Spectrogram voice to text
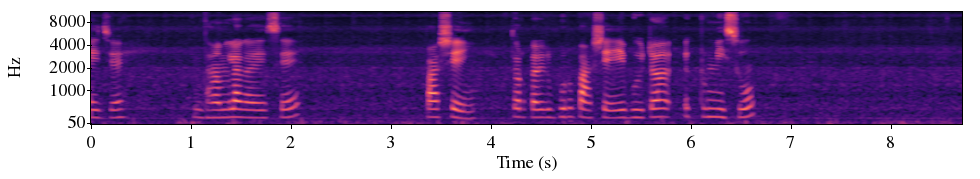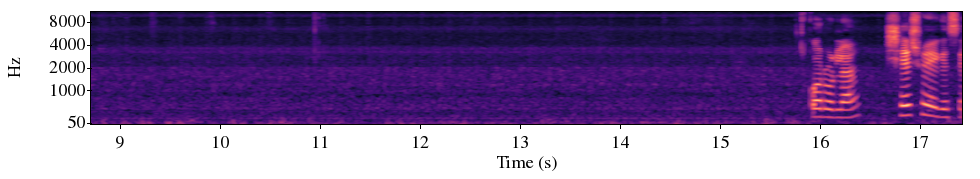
এই যে ধান লাগাইছে। পাশেই, তরকারির ভুর পাশে এই বুইটা একটু নিচু। করলা শেষ হয়ে গেছে,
